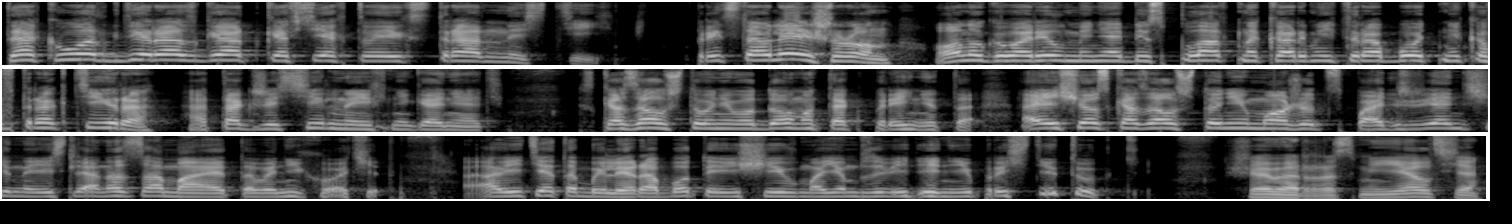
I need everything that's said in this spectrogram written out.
«Так вот где разгадка всех твоих странностей. Представляешь, Рон, он уговорил меня бесплатно кормить работников трактира, а также сильно их не гонять. Сказал, что у него дома так принято, а еще сказал, что не может спать женщина, если она сама этого не хочет. А ведь это были работающие в моем заведении проститутки». Шевер рассмеялся,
